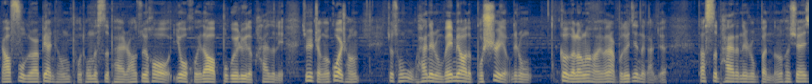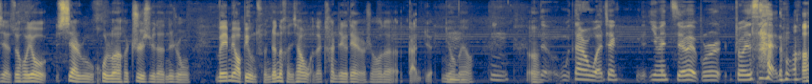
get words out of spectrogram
然后副歌变成普通的四拍，然后最后又回到不规律的拍子里。就是整个过程，就从五拍那种微妙的不适应，那种咯咯楞楞，好像有点不对劲的感觉，到四拍的那种本能和宣泄，最后又陷入混乱和秩序的那种。微妙并存，真的很像我在看这个电影时候的感觉，你有没有？嗯嗯，我但是我这因为结尾不是周一赛的吗？啊，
